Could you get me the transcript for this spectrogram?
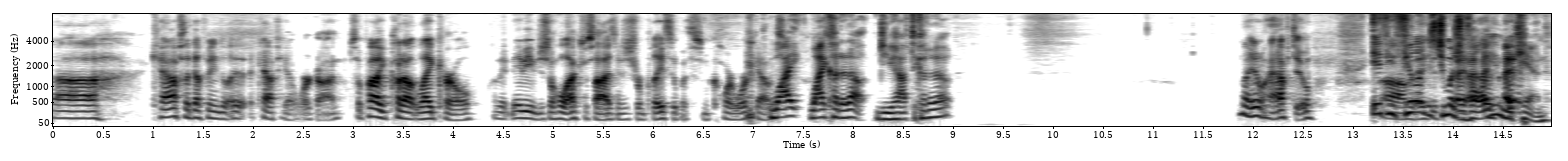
uh, calves. I definitely need to, uh, calves you got to work on. So probably cut out leg curl. I mean, maybe just a whole exercise and just replace it with some core workouts. Why why cut it out? Do you have to cut it out? No, you don't have to. If you Um, feel like it's just- too much I- I- volume, I- you can.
